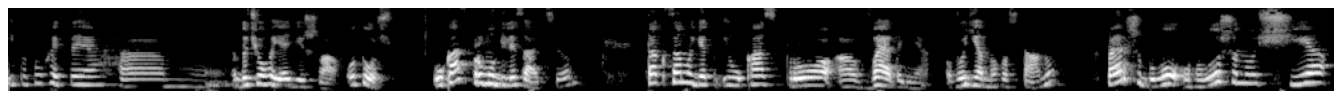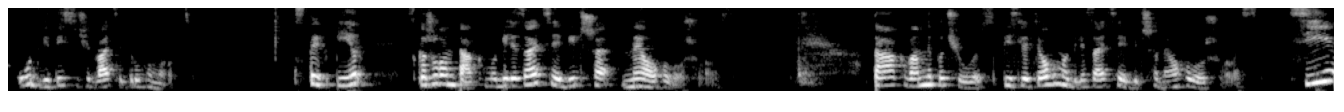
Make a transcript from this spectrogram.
і послухайте, е, до чого я дійшла. Отож, указ про мобілізацію, так само як і указ про е, введення воєнного стану, вперше було оголошено ще у 2022 році. З тих пір, скажу вам так, мобілізація більше не оголошувалась. Так, вам не почулось. Після цього мобілізація більше не оголошувалась. Ці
